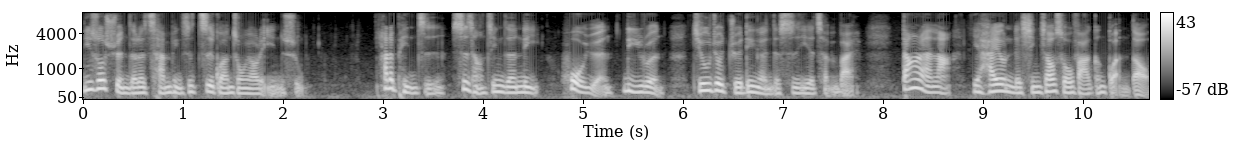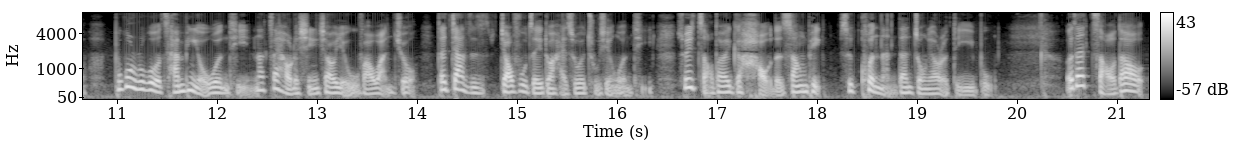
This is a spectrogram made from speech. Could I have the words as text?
你所选择的产品是至关重要的因素，它的品质、市场竞争力、货源、利润，几乎就决定了你的事业成败。当然啦，也还有你的行销手法跟管道。不过，如果产品有问题，那再好的行销也无法挽救。在价值交付这一段，还是会出现问题。所以，找到一个好的商品是困难但重要的第一步。而在找到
